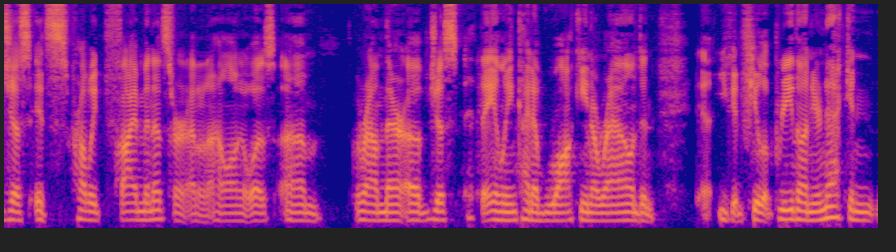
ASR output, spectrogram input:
just it's probably five minutes or i don't know how long it was um around there of just the alien kind of walking around and uh, you could feel it breathe on your neck and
